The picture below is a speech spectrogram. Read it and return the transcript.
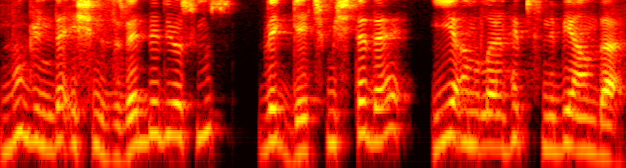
bugün de eşinizi reddediyorsunuz ve geçmişte de iyi anıların hepsini bir anda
